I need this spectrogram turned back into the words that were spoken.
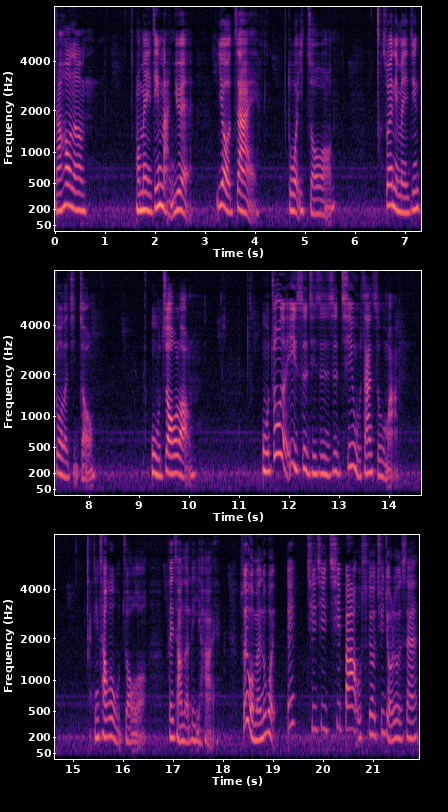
然后呢，我们已经满月，又再多一周哦，所以你们已经做了几周？五周了。五周的意思其实是七五三十五嘛，已经超过五周了，非常的厉害。所以，我们如果哎七七七八五十六七九六十三，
